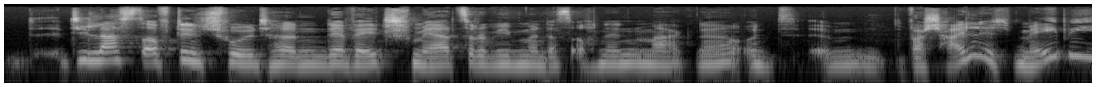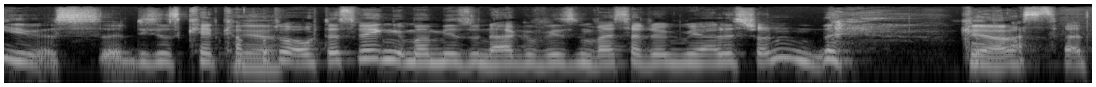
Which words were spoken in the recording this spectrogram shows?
die Last auf den Schultern, der Weltschmerz oder wie man das auch nennen mag. Ne? Und ähm, wahrscheinlich, maybe ist äh, dieses Kate Caputo ja. auch deswegen immer mir so nah gewesen, weil es halt irgendwie alles schon gepasst ja. hat.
